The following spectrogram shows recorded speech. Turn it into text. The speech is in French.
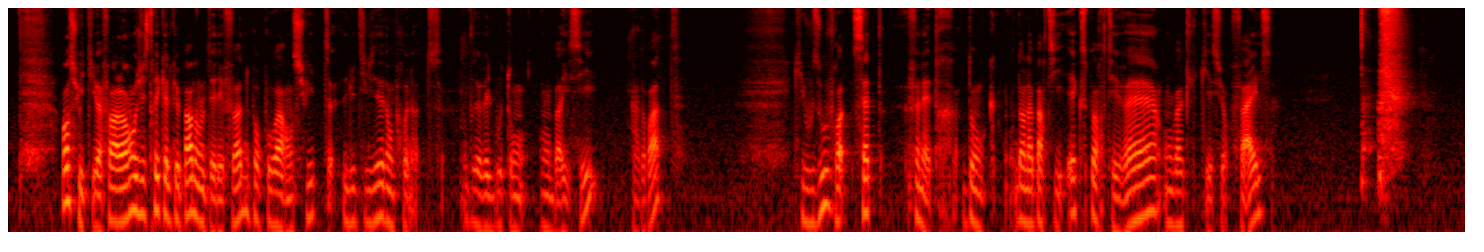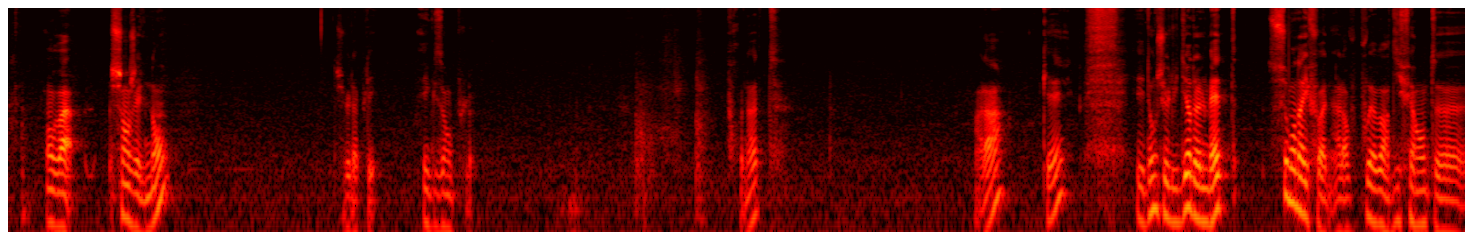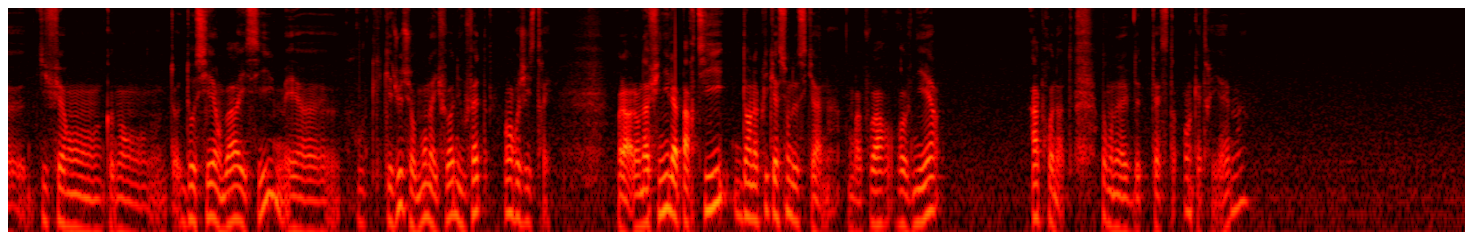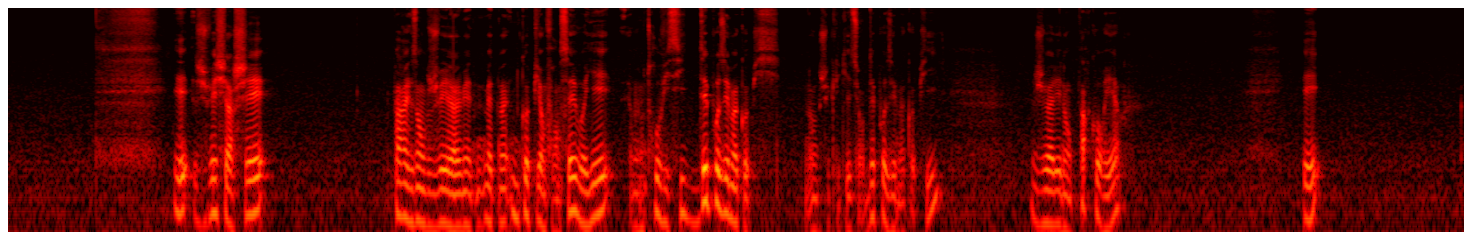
Ensuite, il va falloir l'enregistrer quelque part dans le téléphone pour pouvoir ensuite l'utiliser dans Pronote. Vous avez le bouton en bas ici, à droite, qui vous ouvre cette fenêtre. Donc, dans la partie Exporter vers, on va cliquer sur Files. On va changer le nom. Je vais l'appeler exemple Voilà, ok. Et donc je vais lui dire de le mettre sur mon iPhone. Alors vous pouvez avoir différentes, euh, différents comment, dossiers en bas ici, mais euh, vous cliquez juste sur mon iPhone et vous faites enregistrer. Voilà, on a fini la partie dans l'application de scan. On va pouvoir revenir à Pronote. Pour mon élève de test en quatrième. Et je vais chercher, par exemple, je vais mettre une copie en français, vous voyez, on trouve ici déposer ma copie. Donc je vais cliquer sur déposer ma copie. Je vais aller dans parcourir. Et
